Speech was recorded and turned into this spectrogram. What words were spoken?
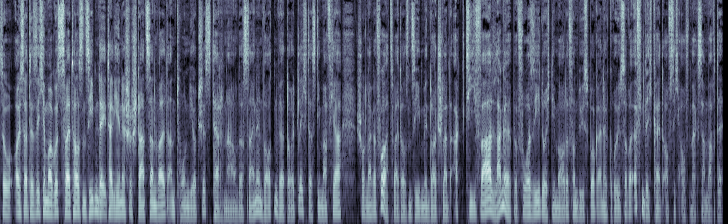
So äußerte sich im August 2007 der italienische Staatsanwalt Antonio Cisterna. Und aus seinen Worten wird deutlich, dass die Mafia schon lange vor 2007 in Deutschland aktiv war, lange bevor sie durch die Morde von Duisburg eine größere Öffentlichkeit auf sich aufmerksam machte.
